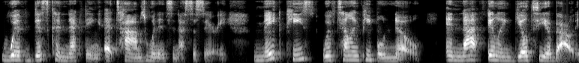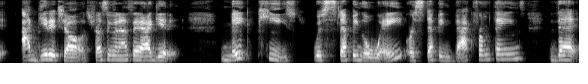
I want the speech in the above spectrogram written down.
with disconnecting at times when it's necessary. Make peace with telling people no and not feeling guilty about it. I get it, y'all. Trust me when I say I get it make peace with stepping away or stepping back from things that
